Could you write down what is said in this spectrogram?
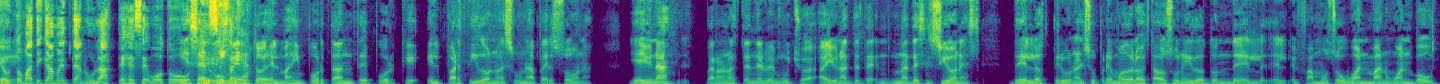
Y automáticamente anulaste ese voto. y ese argumento es el más importante porque el partido no es una persona. Y hay unas, para no extenderme mucho, hay unas, de- unas decisiones del Tribunal Supremo de los Estados Unidos donde el, el- el famoso one man, one vote,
